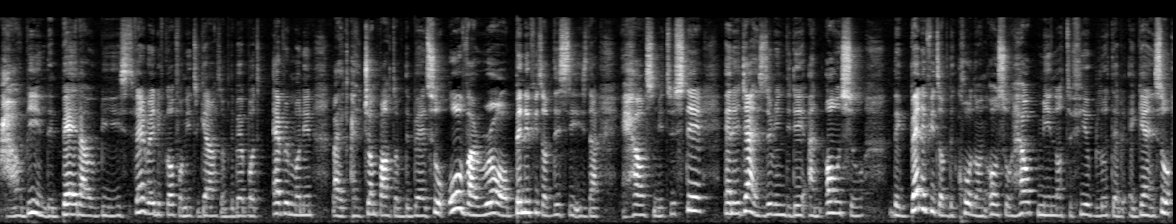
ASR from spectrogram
I'll be in the bed, I'll be, it's very, very difficult for me to get out of the bed, but every morning, like I jump out of the bed. So overall benefit of this tea is that it helps me to stay energized during the day and also the benefit of the colon also help me not to feel bloated again. So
